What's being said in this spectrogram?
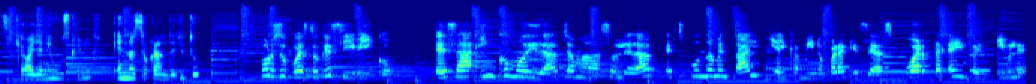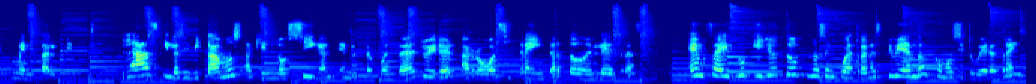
Así que vayan y búsquenlos en nuestro canal de YouTube. Por supuesto que sí, Vico. Esa incomodidad llamada soledad es fundamental y el camino para que seas fuerte e invencible mentalmente. Las y los invitamos a que nos sigan en nuestra cuenta de Twitter, arroba 30 todo en letras. En Facebook y YouTube nos encuentran escribiendo como si tuviera 30.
